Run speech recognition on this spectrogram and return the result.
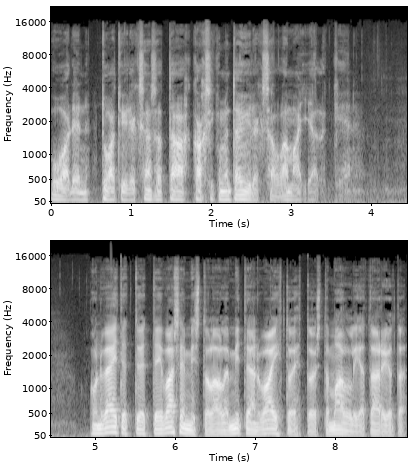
vuoden 1929 laman jälkeen. On väitetty, ettei vasemmistolla ole mitään vaihtoehtoista mallia tarjota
